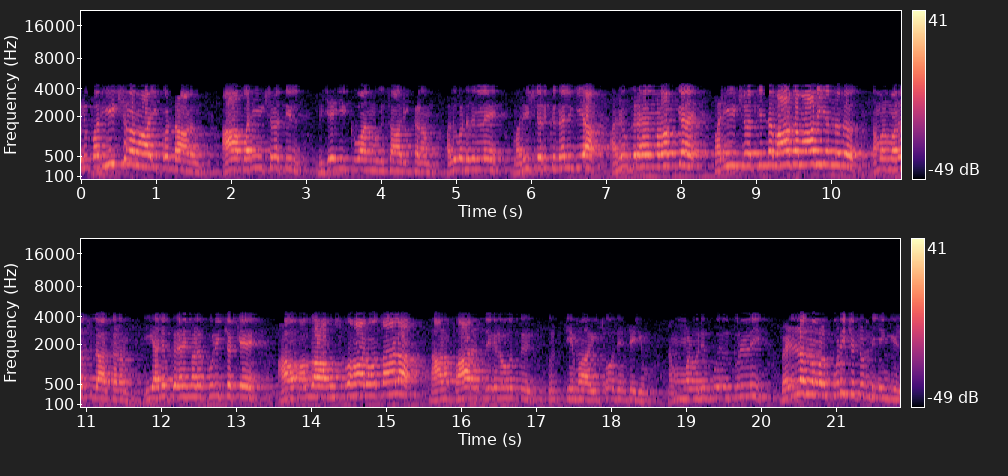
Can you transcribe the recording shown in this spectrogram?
ഒരു പരീക്ഷണമായി കൊണ്ടാണ് ആ പരീക്ഷണത്തിൽ വിജയിക്കുവാൻ നമുക്ക് സാധിക്കണം. അതുകൊണ്ട് തന്നെ മനുഷ്യർക്ക് നൽകിയ അനുഗ്രഹങ്ങളൊക്കെ പരീക്ഷണത്തിന്റെ ഭാഗമാണ് എന്നത് നമ്മൾ മനസ്സിലാക്കണം. ഈ അനുഗ്രഹങ്ങളെ കുറിച്ചൊക്കെ അള്ളാഹു സുബാനോ താല നാളെ പാരത്രിക ലോകത്ത് കൃത്യമായി ചോദ്യം ചെയ്യും. നമ്മൾ ഒരു ഒരു തുള്ളി വെള്ളം നമ്മൾ കുടിച്ചിട്ടുണ്ട് എങ്കിൽ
